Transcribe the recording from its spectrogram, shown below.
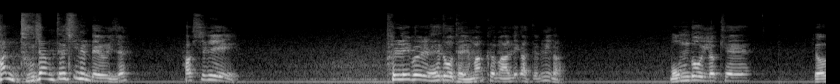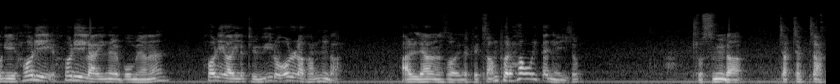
음, 한두 장 뜨시는데요, 이제? 확실히 플립을 해도 될 만큼 알리가 뜹니다. 몸도 이렇게 여기 허리, 허리 라인을 보면은 허리가 이렇게 위로 올라갑니다. 알리 하면서 이렇게 점프를 하고 있다는 얘기죠. 좋습니다. 짝짝짝.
